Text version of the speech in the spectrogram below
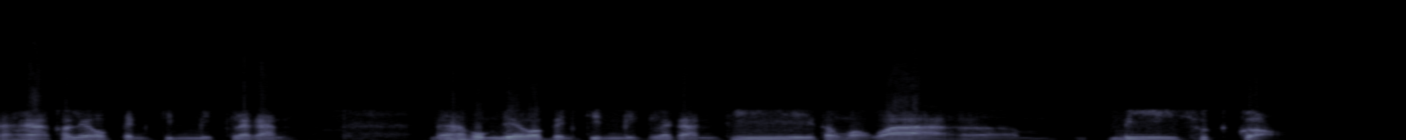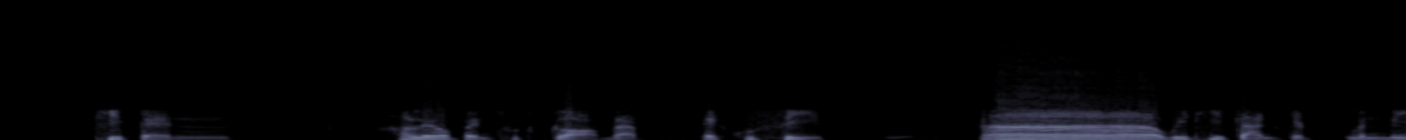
นะฮะเขาเรียกว่าเป็นกิมมิคแล้วกันนะผมเรียกว่าเป็นกิมมิคแล้วกันที่ต้องบอกว่าเอ่อมีชุดเกราะที่เป็น เขาเรียกว่าเป็นชุดเกราะแบบเอ็กซ์คลูซีฟอ่า วิธีการเก็บมันมี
